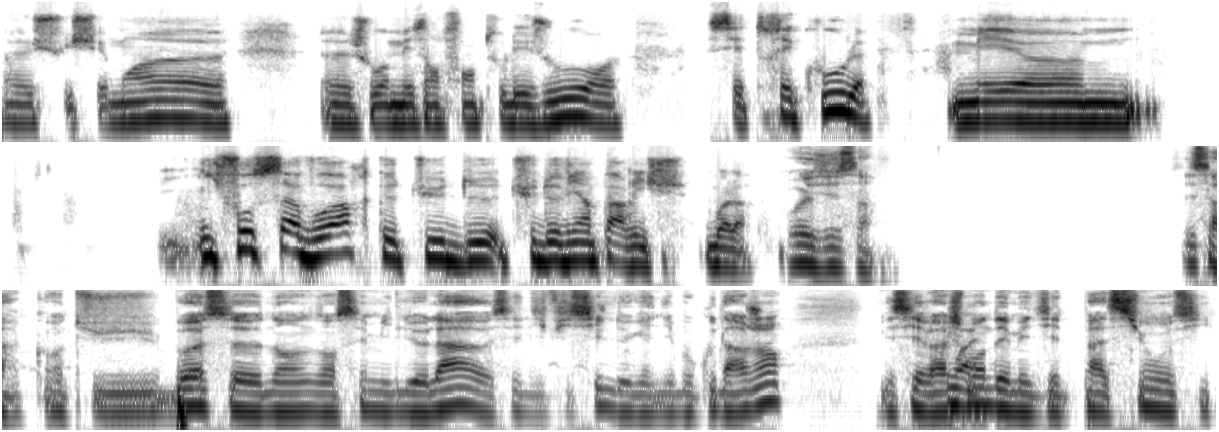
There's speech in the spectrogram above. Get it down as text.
Je suis chez moi, je vois mes enfants tous les jours, c'est très cool, mais euh, il faut savoir que tu de, tu deviens pas riche, voilà. Oui, c'est ça. C'est ça. Quand tu bosses dans, dans ces milieux-là, euh, c'est difficile de gagner beaucoup d'argent, mais c'est vachement Ouais. des métiers de passion aussi.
